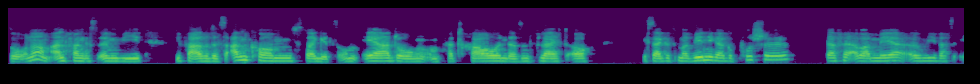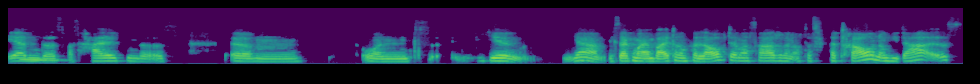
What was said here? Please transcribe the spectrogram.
So, ne? Am Anfang ist irgendwie die Phase des Ankommens, da geht es um Erdung, um Vertrauen, da sind vielleicht auch, ich sage jetzt mal, weniger Gepuschel, dafür aber mehr irgendwie was Erdendes, Mhm. was Haltendes. Ähm, und je, ja, ich sag mal, im weiteren Verlauf der Massage, wenn auch das Vertrauen irgendwie da ist,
